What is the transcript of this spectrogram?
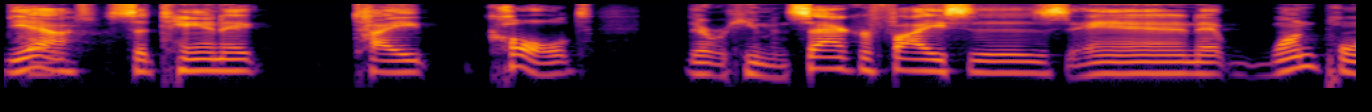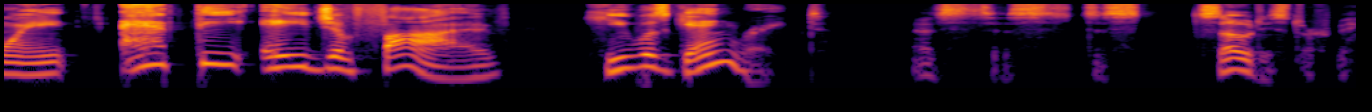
yeah, cult. satanic type cult. There were human sacrifices, and at one point, at the age of five, he was gang raped. That's just just so disturbing.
